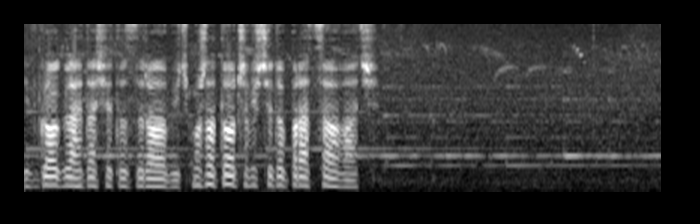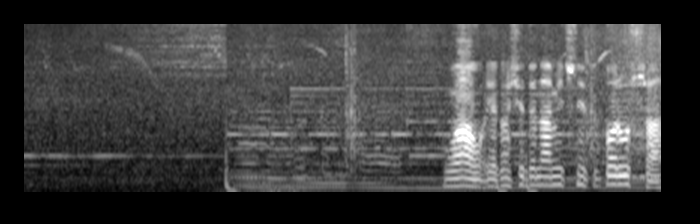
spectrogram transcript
i w goglach da się to zrobić. Można to oczywiście dopracować. Wow, jak on się dynamicznie tu porusza.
